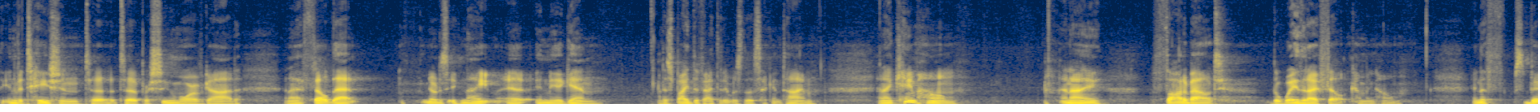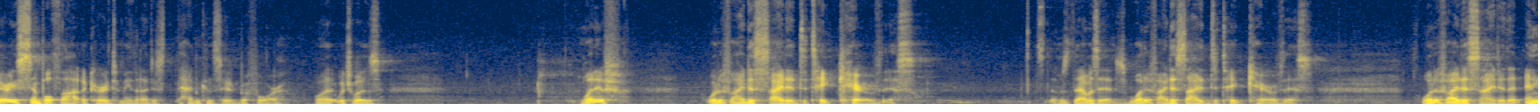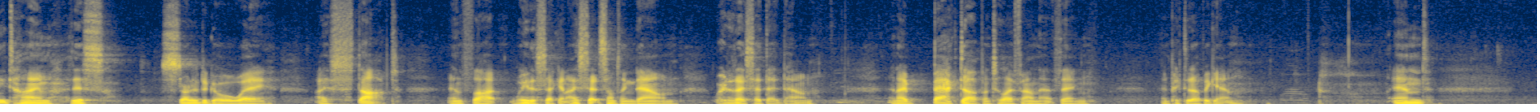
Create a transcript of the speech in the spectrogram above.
the invitation to, to pursue more of god and I felt that, you know, just ignite uh, in me again, despite the fact that it was the second time. And I came home and I thought about the way that I felt coming home. And a very simple thought occurred to me that I just hadn't considered before, which was what if, what if I decided to take care of this? That was, that was it. What if I decided to take care of this? What if I decided that anytime this started to go away, I stopped and thought, wait a second, I set something down. Where did I set that down? And I backed up until I found that thing and picked it up again. And,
